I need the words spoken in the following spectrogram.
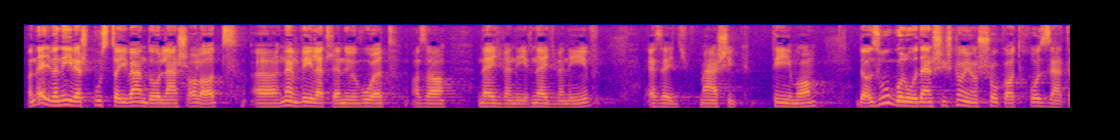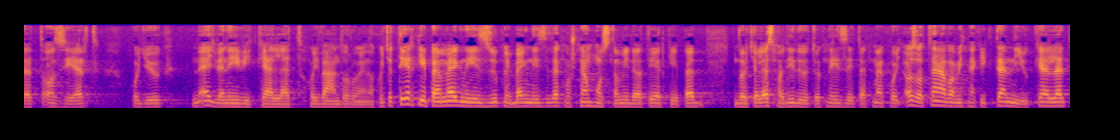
A 40 éves pusztai vándorlás alatt nem véletlenül volt az a 40 év, 40 év, ez egy másik téma, de a zúgolódás is nagyon sokat hozzátett azért, hogy ők 40 évig kellett, hogy vándoroljanak. Hogyha térképen megnézzük, hogy megnézitek, most nem hoztam ide a térképet, de hogyha lesz majd időtök, nézzétek meg, hogy az a táv, amit nekik tenniük kellett,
